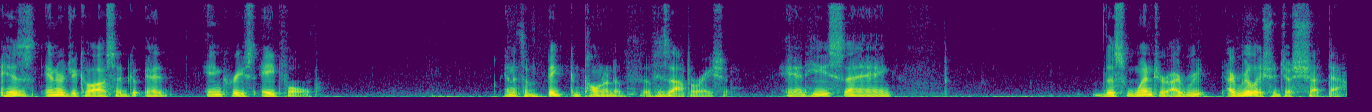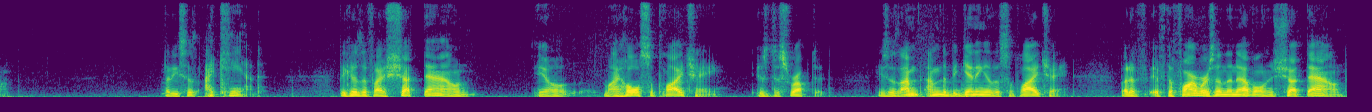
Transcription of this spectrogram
his energy costs had had increased eightfold and it's a big component of, of his operation and he's saying this winter I, re- I really should just shut down but he says, I can't. Because if I shut down, you know, my whole supply chain is disrupted. He says, I'm, I'm the beginning of the supply chain. But if, if the farmers in the Netherlands shut down,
